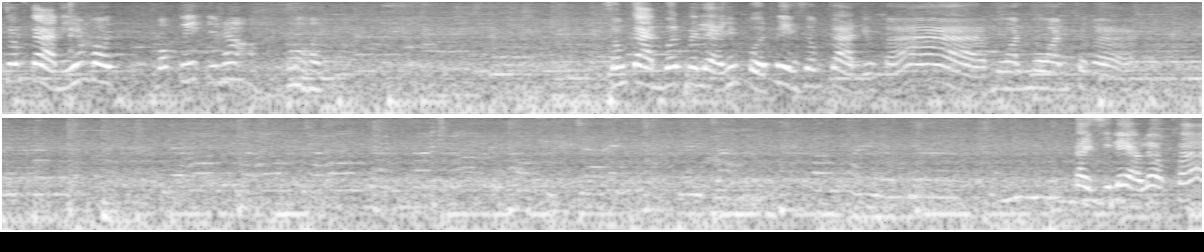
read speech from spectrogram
งสงการนี้ยังบ่บ่ปิดอยู่เนาะสงการเบิดไปแล้วยังเปิดเพลงสงการอยู่ค่ะมวนมวนๆเถอะค่ะไก่สีแล้วแล้วค่ะ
